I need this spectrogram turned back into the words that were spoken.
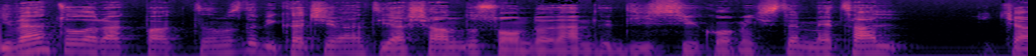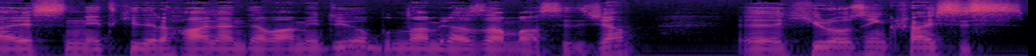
Event olarak baktığımızda birkaç event yaşandı son dönemde DC Comics'te. Metal hikayesinin etkileri halen devam ediyor. Bundan birazdan bahsedeceğim. E, Heroes in Crisis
